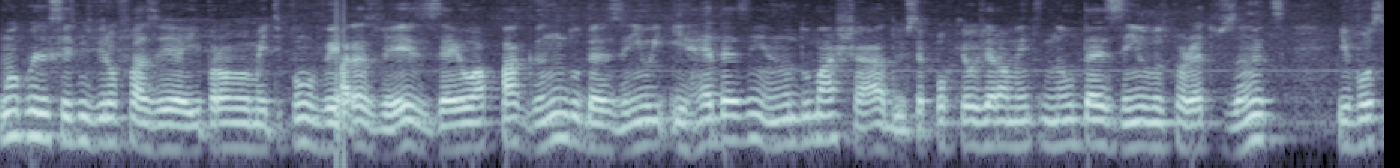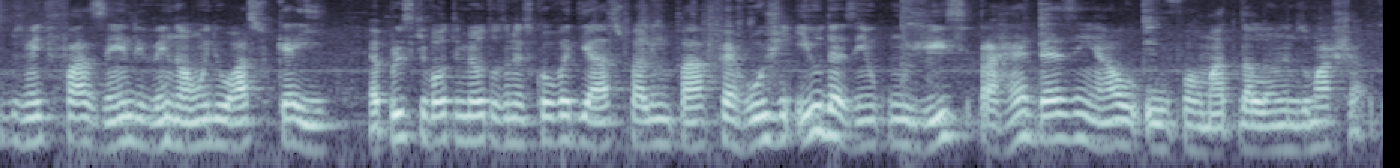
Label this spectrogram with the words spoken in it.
Uma coisa que vocês me viram fazer aí, provavelmente vão ver várias vezes, é eu apagando o desenho e redesenhando o machado. Isso é porque eu geralmente não desenho meus projetos antes e vou simplesmente fazendo e vendo aonde o aço quer ir. É por isso que volta e meia eu estou usando escova de aço para limpar a ferrugem e o desenho com giz para redesenhar o, o formato da lâmina do machado.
